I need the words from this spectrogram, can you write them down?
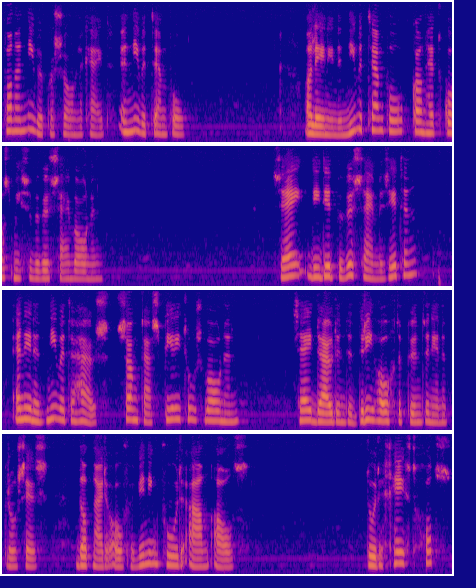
van een nieuwe persoonlijkheid, een nieuwe tempel Alleen in de nieuwe tempel kan het kosmische bewustzijn wonen. Zij die dit bewustzijn bezitten en in het nieuwe tehuis Sancta Spiritus wonen, zij duiden de drie hoogtepunten in het proces dat naar de overwinning voerde aan als door de geest Gods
